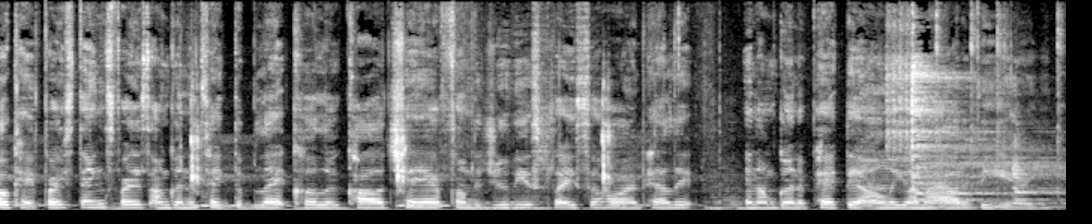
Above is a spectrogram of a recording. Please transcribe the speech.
Okay, first things mm-hmm. first, I'm going to take the black color mm-hmm. called Chad from the Juvia's Place Sahara palette, and I'm going to pack that only on my outer V area.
